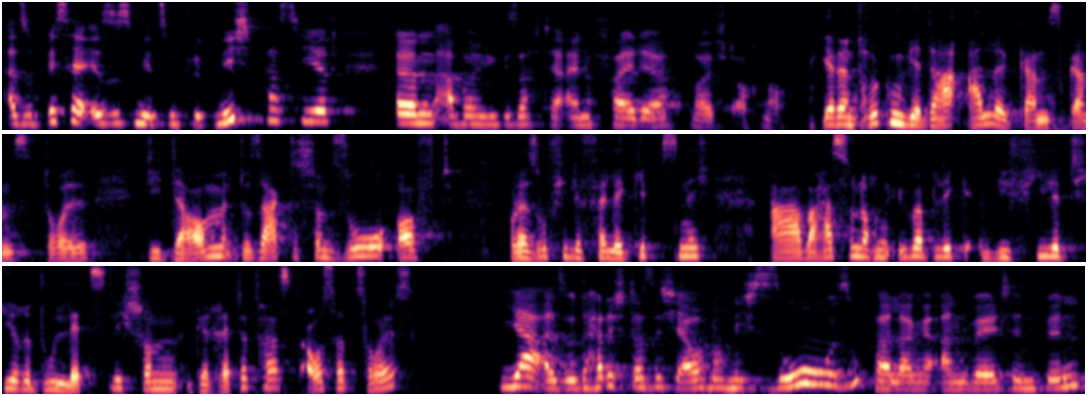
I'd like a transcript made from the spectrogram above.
also bisher ist es mir zum Glück nicht passiert, ähm, aber wie gesagt, der eine Fall, der läuft auch noch. Ja, dann drücken wir da alle ganz, ganz doll die Daumen Du sagtest schon so oft oder so viele Fälle gibt's nicht. Aber hast du noch einen Überblick, wie viele Tiere du letztlich schon gerettet hast, außer Zeus? Ja, also dadurch, dass ich ja auch noch nicht so super lange Anwältin bin,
